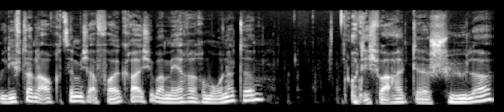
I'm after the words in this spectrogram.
lief dann auch ziemlich erfolgreich über mehrere Monate. Und ich war halt der Schüler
